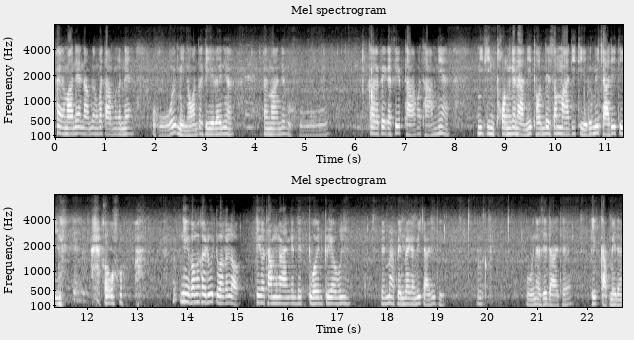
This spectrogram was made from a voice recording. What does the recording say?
ให้มาแนะนำเรื่องพระธรรมกันแน่โอ้โหไม่นอนสักทีเลยเนี่ยให้มาเนี่ยโอ้โหก็เลยไปกระซิบถามมาถามเนี่ยมีทินทนขนาดนี้ทนได้สัมมาทิฏฐิหรือมิจฉาทิฏฐิเขานี่เขาไม่เคยรู้ตัวกันหรอก ที่เขาทางานกันตัวเป็นเกลียวนี่เห็นมาเป็นไปกับมิจฉาทิฏฐิโอ้โหน่าเสียดายแท้พลิกกลับไม่ได้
